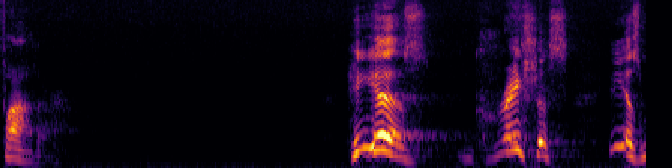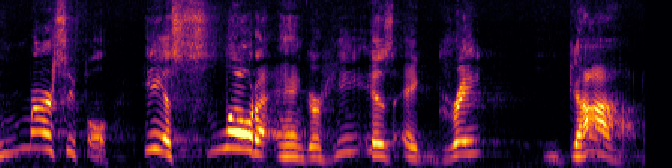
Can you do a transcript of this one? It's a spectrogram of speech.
father. He is gracious. He is merciful. He is slow to anger. He is a great God.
